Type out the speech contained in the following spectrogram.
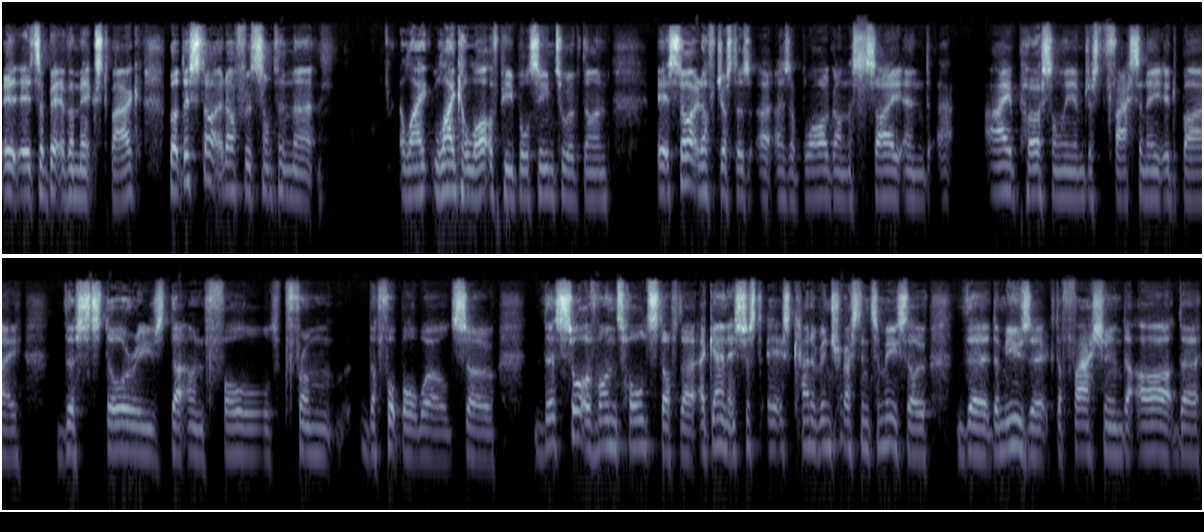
it, it's a bit of a mixed bag. But this started off with something that like like a lot of people seem to have done. It started off just as a, as a blog on the site and uh, I personally am just fascinated by the stories that unfold from the football world. So this sort of untold stuff that again it's just it's kind of interesting to me. So the the music, the fashion, the art, the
